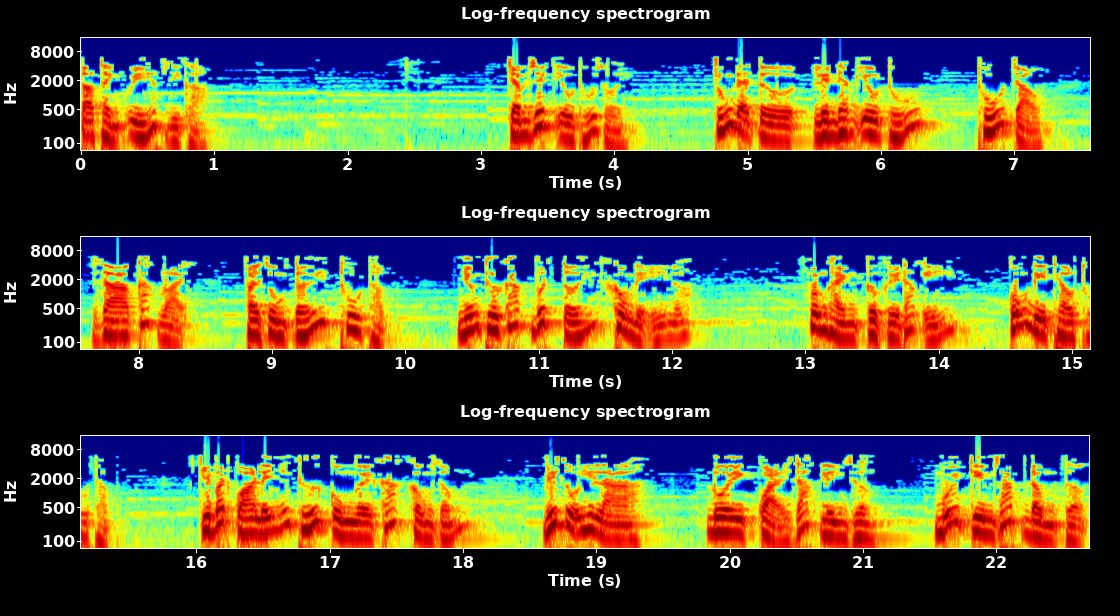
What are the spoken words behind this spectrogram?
Tạo thành uy hiếp gì cả? Chém giết yêu thú rồi. Chúng đệ tử liền đem yêu thú Thú trào ra các loại phải dùng tới thu thập, những thứ khác vứt tới không để ý nữa. Phương Hành cực kỳ đắc ý, cũng đi theo thu thập, chỉ bất quá lấy những thứ cùng người khác không giống, ví dụ như là đuôi quải giác linh dương, mũi kim giáp đồng tượng,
